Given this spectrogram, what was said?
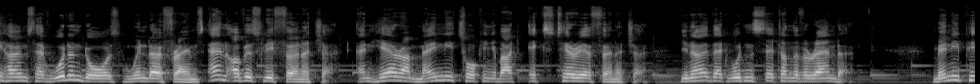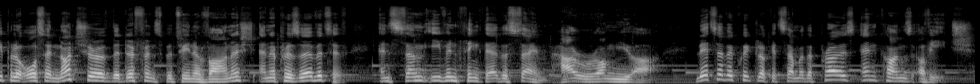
homes have wooden doors, window frames, and obviously furniture. And here I'm mainly talking about exterior furniture. You know, that wooden set on the veranda. Many people are also not sure of the difference between a varnish and a preservative, and some even think they're the same. How wrong you are. Let's have a quick look at some of the pros and cons of each.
